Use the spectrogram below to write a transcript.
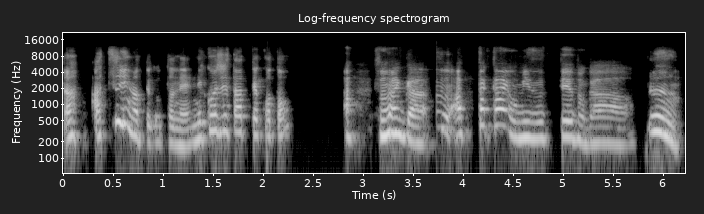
あ熱いのってことね。猫舌ってこと？あそうなんかあったかいお水っていうのがうん。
